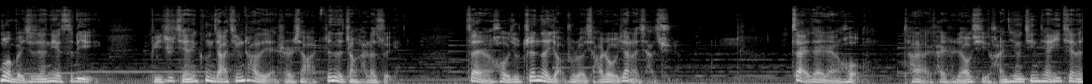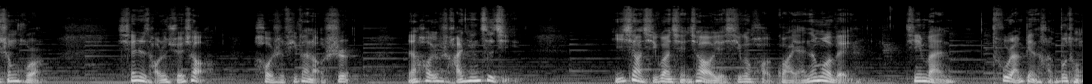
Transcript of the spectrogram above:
莫北就在聂斯利比之前更加惊诧的眼神下，真的张开了嘴，再然后就真的咬住了虾肉，咽了下去。再再然后，他俩开始聊起韩青今天一天的生活，先是讨论学校，后是批判老师，然后又是韩青自己。一向习惯浅笑也习惯寡寡言的莫北，今晚突然变得很不同。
